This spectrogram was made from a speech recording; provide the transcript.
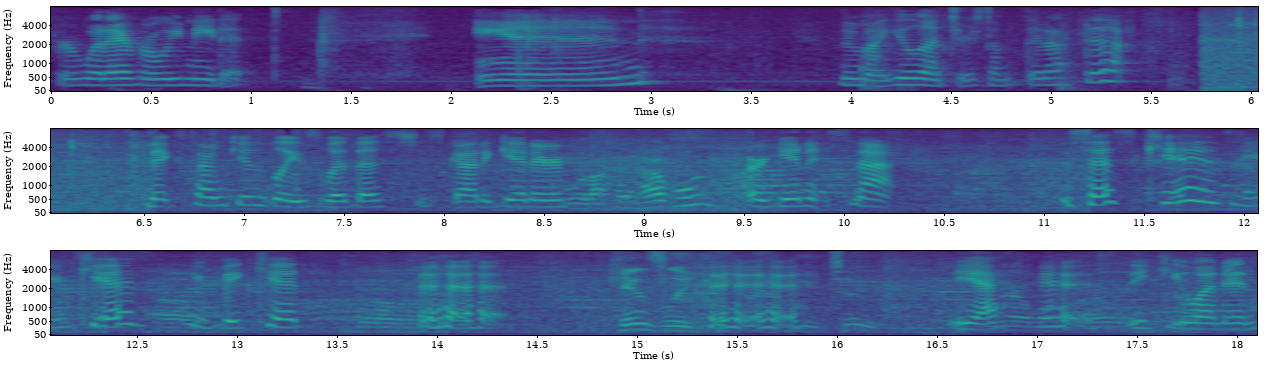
for whenever we need it. And we might get lunch or something after that. Next time Kinsley's with us, she's got to get her Well, I can have one. organic snack. It says kids. Are you kid? Oh. You a big kid? Kinsley, you too. yeah, sneaky one in.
